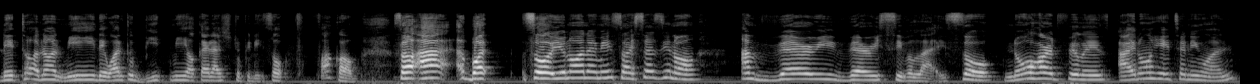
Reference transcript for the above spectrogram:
They turn on me. They want to beat me. All kind of. So fuck them. So I, but so you know what I mean. So I says, you know, I'm very very civilized. So no hard feelings. I don't hate anyone.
